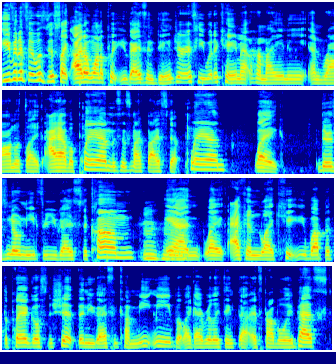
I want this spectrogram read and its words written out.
even if it was just like I don't want to put you guys in danger, if he would have came at Hermione and Ron with like I have a plan, this is my five step plan, like there's no need for you guys to come Mhm. and like I can like hit you up if the plan goes to shit, then you guys can come meet me. But like I really think that it's probably best.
